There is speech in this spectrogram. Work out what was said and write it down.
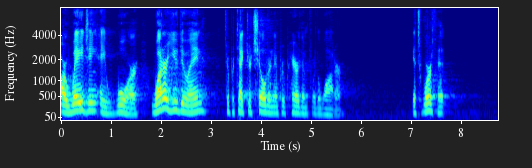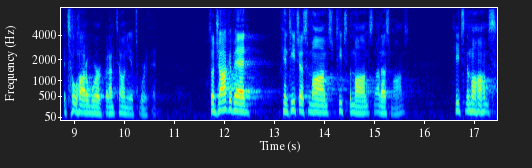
are waging a war. What are you doing to protect your children and prepare them for the water? It's worth it. It's a lot of work, but I'm telling you, it's worth it. So, Jochebed can teach us moms, teach the moms, not us moms, teach the moms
